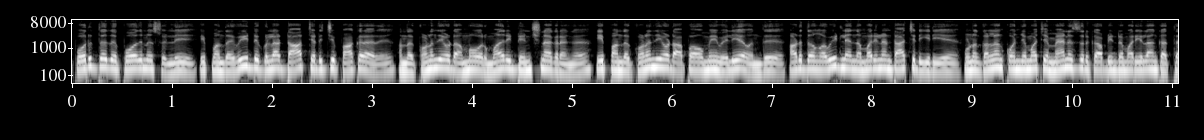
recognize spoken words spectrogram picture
பொறுத்தது போதுன்னு சொல்லி இப்ப அந்த வீட்டுக்குள்ள டார்ச் அடிச்சு பாக்குறாரு. அந்த குழந்தையோட அம்மா ஒரு மாதிரி டென்ஷன் ஆகுறாங்க. இப்ப அந்த குழந்தையோட அப்பாவுமே வெளியே வந்து அடுத்தவங்க வீட்டுல இந்த மாதிரி எல்லாம் டார்ச் அடிக்கிறியே உனக்கெல்லாம் கொஞ்சமாச்சும் மேனஸ் இருக்கு அப்படின்ற மாதிரி எல்லாம் கத்த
